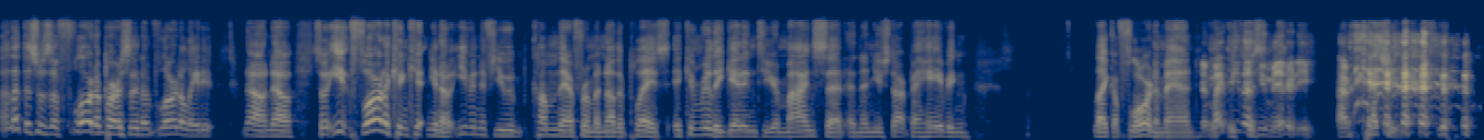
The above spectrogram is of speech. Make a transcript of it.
I thought this was a Florida person, a Florida lady. No, no. So e- Florida can, you know, even if you come there from another place, it can really get into your mindset, and then you start behaving like a Florida man. It might be the humidity. I mean, catchy.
